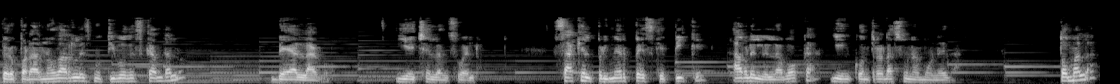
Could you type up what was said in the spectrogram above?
Pero para no darles motivo de escándalo, ve al lago y echa el anzuelo. Saca el primer pez que pique, ábrele la boca y encontrarás una moneda. Tómala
